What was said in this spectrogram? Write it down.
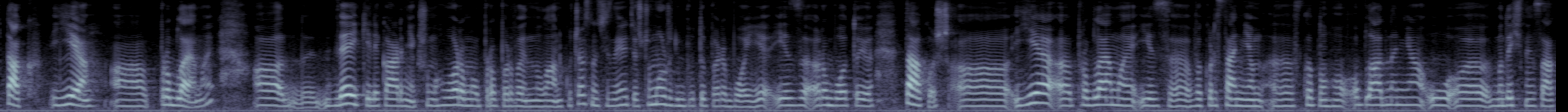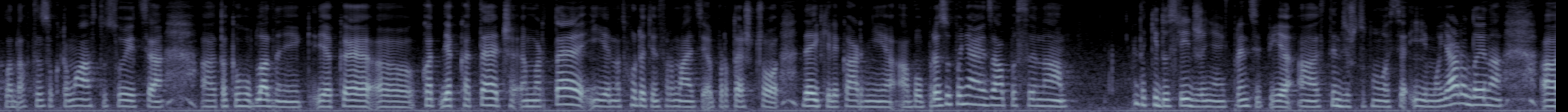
Так, є е, проблеми. Е, Деякі лікарні, якщо ми говоримо про первинну ланку, чесно зізнаються, що можуть бути перебої із роботою. Також е, є проблеми із використанням складного обладнання у медичних закладах. Це, зокрема, стосується такого обладнання, яке як КТ чи МРТ, і надходить інформація про те, що деякі лікарні або призупиняють записи на Такі дослідження, і в принципі з тим зіштовхнулася і моя родина,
